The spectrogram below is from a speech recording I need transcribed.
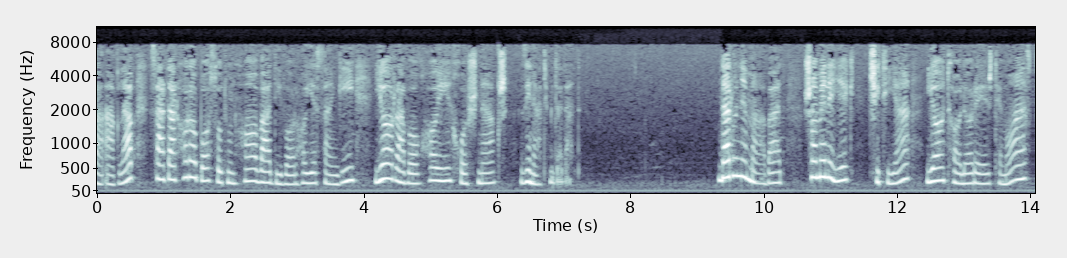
و اغلب سردرها را با ستونها و دیوارهای سنگی یا رواقهایی خوشنقش زینت می‌دادند. درون معبد شامل یک چیتیه یا تالار اجتماع است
